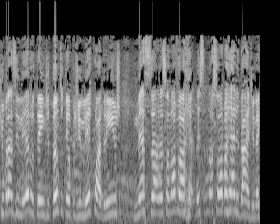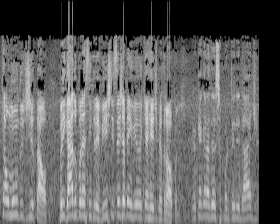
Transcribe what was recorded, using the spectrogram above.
que o brasileiro tem de tanto tempo de ler quadrinhos nessa, nessa, nova, nessa nova realidade, né, que é o mundo digital. Obrigado por essa entrevista e seja bem-vindo aqui à Rede Petrópolis. Eu que agradeço a oportunidade.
